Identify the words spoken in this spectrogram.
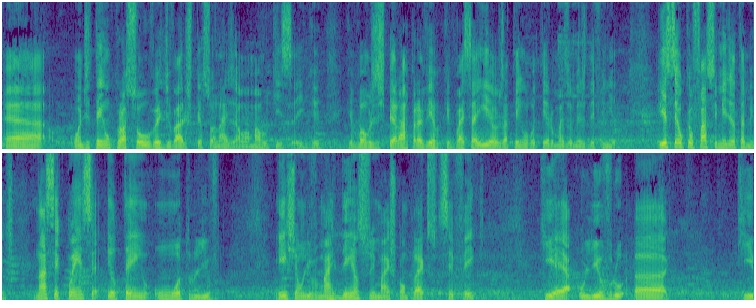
é, onde tem um crossover de vários personagens. É uma maluquice aí que, que vamos esperar para ver o que vai sair. Eu já tenho o roteiro mais ou menos definido. Esse é o que eu faço imediatamente. Na sequência, eu tenho um outro livro. Este é um livro mais denso e mais complexo de ser feito, que é o livro uh, que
